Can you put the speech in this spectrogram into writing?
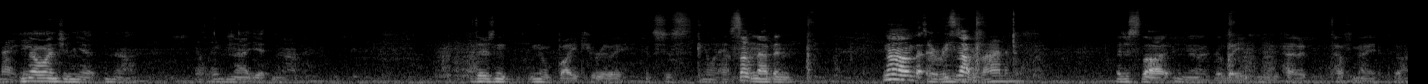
Not yet. no engine yet. No, No engine. not yet. No. There's n- no bike really. It's just You don't something I've been. No, Is there a it's not. you're lying to me? I just thought, you know, I'd relate. You know, I've had a tough night. Thought,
